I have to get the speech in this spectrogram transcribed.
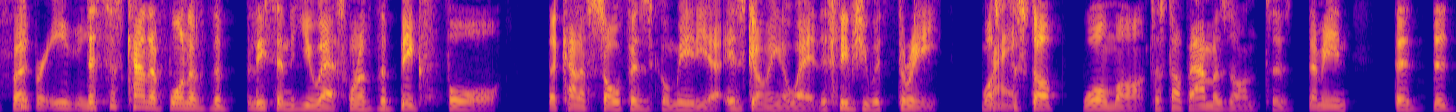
super but easy. This is kind of one of the, at least in the US, one of the big four that kind of sold physical media is going away. This leaves you with three. What's right. to stop Walmart? To stop Amazon? To I mean, the, the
